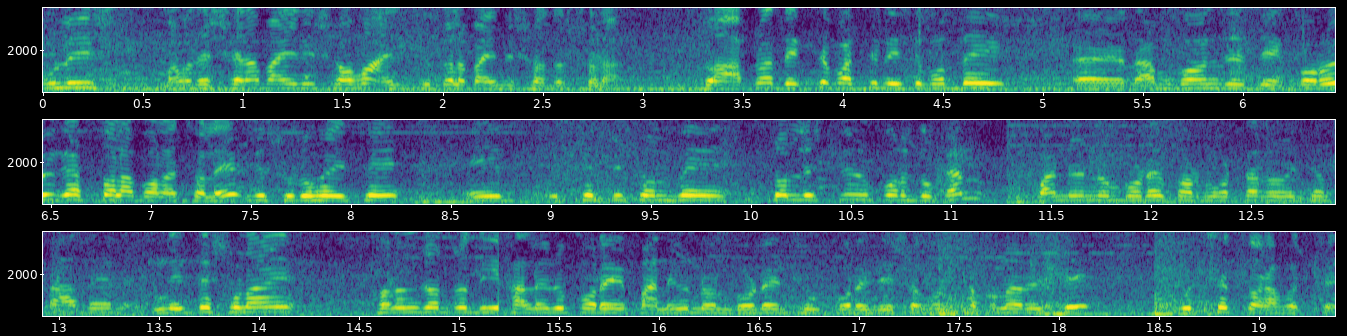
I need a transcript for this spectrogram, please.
পুলিশ, বাংলাদেশ সেনাবাহিনী সহ আইন শৃঙ্খলা বাহিনীর সদস্যরা। তো আপনারা দেখতে পাচ্ছেন ইতিমধ্যেই রামগঞ্জ যে করই গাছতলা বলা চলে যে শুরু হয়েছে। এই উচ্ছেদটি চলবে চল্লিশটির উপর দোকান। পানি উন্নয়ন বোর্ডের কর্মকর্তারা রয়েছেন তাদের নির্দেশনায়। খননযন্ত্র দিয়ে খালের উপরে, পানি উন্নয়ন বোর্ডের উপরে যে সকল স্থাপনা রয়েছে, উচ্ছেদ করা হচ্ছে।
